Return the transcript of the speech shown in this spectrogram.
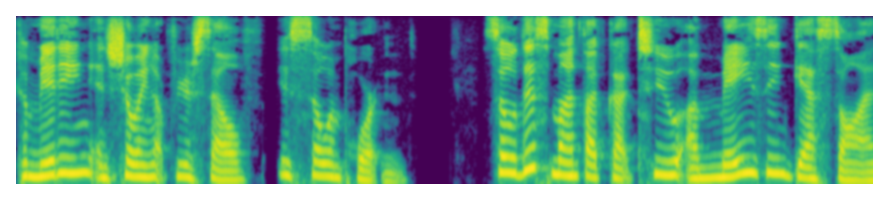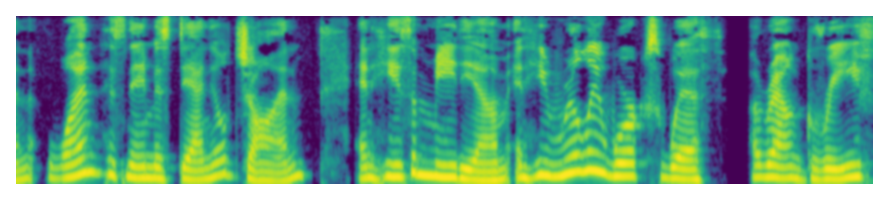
committing and showing up for yourself is so important. So this month I've got two amazing guests on. One, his name is Daniel John, and he's a medium and he really works with around grief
